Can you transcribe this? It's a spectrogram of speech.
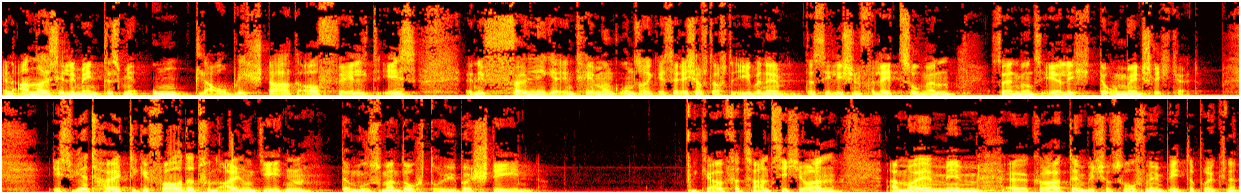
Ein anderes Element, das mir unglaublich stark auffällt, ist eine völlige Enthemmung unserer Gesellschaft auf der Ebene der seelischen Verletzungen, seien wir uns ehrlich, der Unmenschlichkeit. Es wird heute gefordert von allen und jedem, da muss man doch drüber stehen. Ich glaube, vor 20 Jahren einmal mit dem äh, Kurator in Bischofshofen, mit Peter Brückner,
